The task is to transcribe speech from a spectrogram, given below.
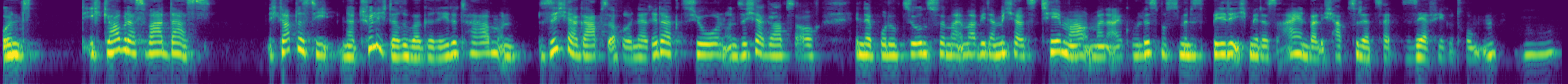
Und ich glaube, das war das. Ich glaube, dass die natürlich darüber geredet haben und sicher gab es auch in der Redaktion und sicher gab es auch in der Produktionsfirma immer wieder mich als Thema und mein Alkoholismus, zumindest bilde ich mir das ein, weil ich habe zu der Zeit sehr viel getrunken. Mhm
